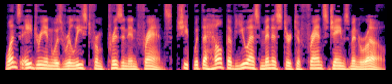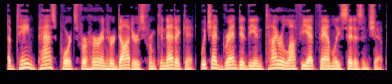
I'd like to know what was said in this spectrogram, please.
Once Adrienne was released from prison in France, she, with the help of U.S. Minister to France James Monroe, obtained passports for her and her daughters from Connecticut, which had granted the entire Lafayette family citizenship.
